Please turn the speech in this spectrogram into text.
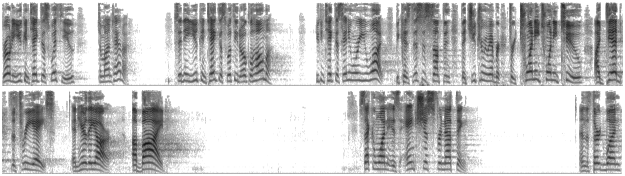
Brody, you can take this with you to Montana. Sydney, you can take this with you to Oklahoma. You can take this anywhere you want because this is something that you can remember for 2022. I did the three A's, and here they are abide. Second one is anxious for nothing. And the third one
